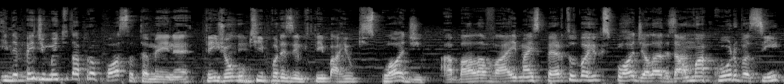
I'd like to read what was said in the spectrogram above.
E depende muito da proposta também, né? Tem jogo que, por exemplo, tem barril que explode, a bala vai mais perto do barril que explode. Ela dá Exato. uma curva assim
